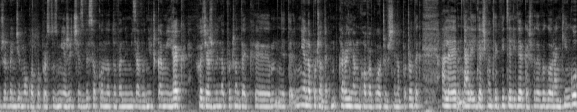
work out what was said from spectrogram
że będzie mogła po prostu zmierzyć się z wysoko notowanymi zawodniczkami, jak chociażby na początek, y, nie na początek, Karolina Muchowa była oczywiście na początek, ale, ale Iga Świątek, wiceliderka światowego rankingu,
